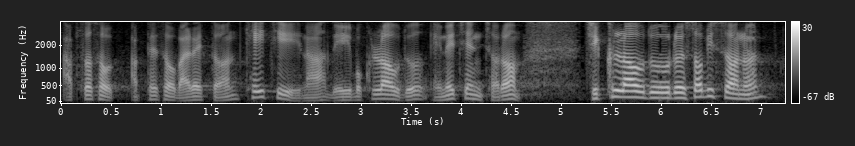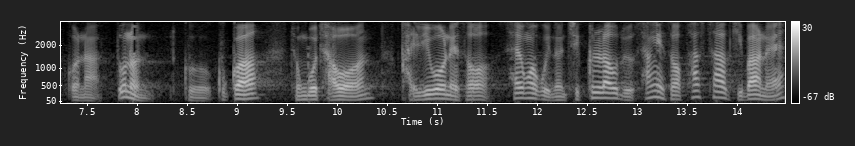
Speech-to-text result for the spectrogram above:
앞서서 앞에서 말했던 KT나 네이버 클라우드, NHN처럼 G 클라우드를 서비스하는 거나 또는 그 국가 정보 자원 관리원에서 사용하고 있는 G 클라우드 상에서 파스타 기반의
